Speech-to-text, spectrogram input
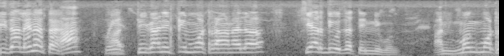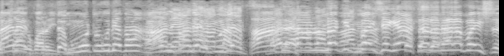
ही झालंय ना आता. हा? तिघांनी ती मोटर आणायला चार दिवस जाते निघून. आणि मग मोटर नाही चालू नाही करायची मोटर उद्याचा आम्ही- आम्ही उद्या- आणणार. उद्याच. आता जाणून लगेच पैसे घ्या चला धरा पैसे.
